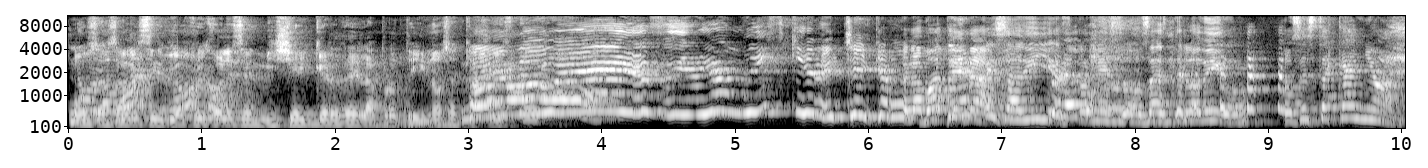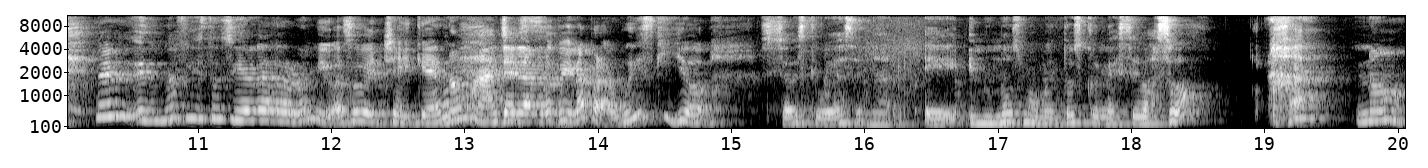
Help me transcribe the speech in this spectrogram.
O No, sea, no, ¿sabes? no, Sirvió no, frijoles en mi shaker de la proteína. O sea, ¿qué No, es no, esto? Güey, sirvió whisky en el shaker de la Voy a tener proteína. pesadillas Pero- con eso, o sea, te lo digo. O sea, está cañón. En una fiesta sí agarraron mi vaso de shaker No manches. de la proteína para whisky. Yo, si sabes que voy a cenar eh, en unos momentos con ese vaso. No.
